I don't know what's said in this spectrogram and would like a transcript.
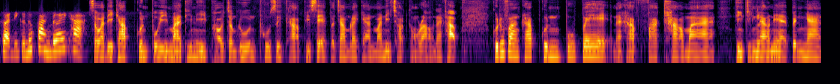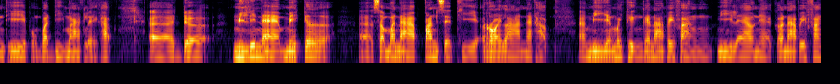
สวัสดีคุณผู้ฟังด้วยค่ะ สวัสดีครับ คุณปุ๋ยมาที่นี่เผ่าจำรูนผู้สื่อข่าวพิเศษประจำรายการมานี่ช็อตของเรานะครับ คุณผู้ฟังครับคุณปูเป้นะครับ ฝากข่าวมาจริง ๆ แล้วเนี่ยเป็นงานที่ผมว่าดีมากเลยครับเอ่อ The Millionaire Maker เอ่อสัมมนาปั้นเศรษฐีร้อยล้านนะครับเอ่อ มียังไม่ถึงก็น่าไปฟัง มีแล้วเนี่ยก็น่าไปฟัง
